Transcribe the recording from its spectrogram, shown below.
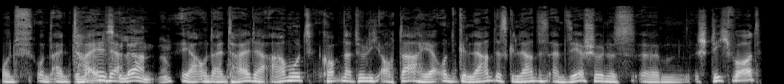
Und und ein Teil alles der gelernt, ne? ja, und ein Teil der Armut kommt natürlich auch daher. Und gelernt ist, gelernt ist ein sehr schönes ähm, Stichwort,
